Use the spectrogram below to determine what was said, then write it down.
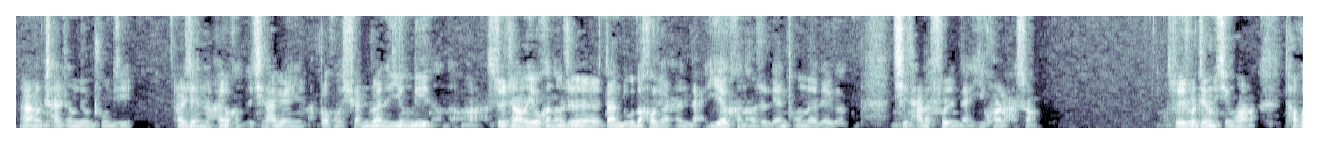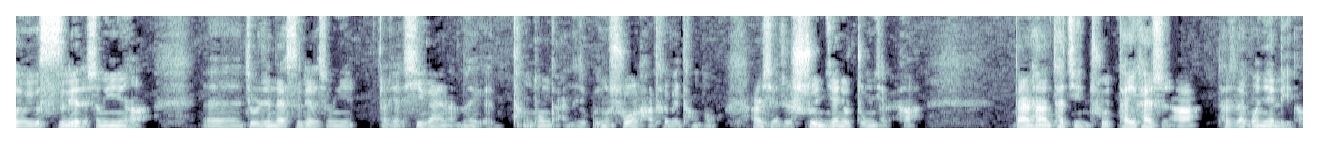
然后产生这种冲击，而且呢还有很多其他原因，包括旋转的应力等等啊。损伤呢有可能是单独的后脚韧带，也可能是连同的这个其他的副韧带一块拉伤。所以说这种情况它会有一个撕裂的声音哈，呃，就是韧带撕裂的声音，而且膝盖呢那个疼痛感那就不用说了哈，特别疼痛，而且是瞬间就肿起来哈。但是它它仅出它一开始啊，它是在关节里头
